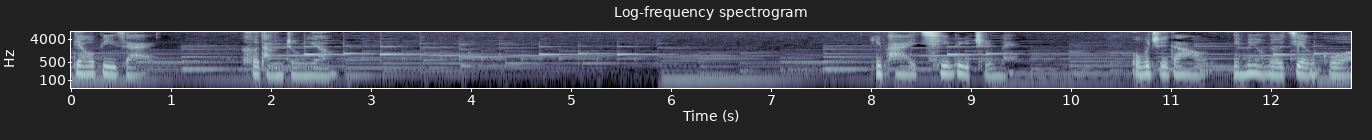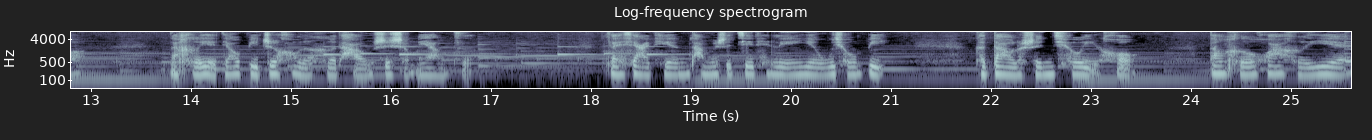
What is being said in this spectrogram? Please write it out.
凋敝在。荷塘中央，一派凄厉之美。我不知道你们有没有见过那荷叶凋敝之后的荷塘是什么样子。在夏天，它们是接天莲叶无穷碧；可到了深秋以后，当荷花、荷叶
